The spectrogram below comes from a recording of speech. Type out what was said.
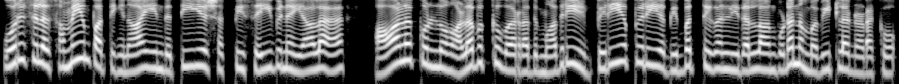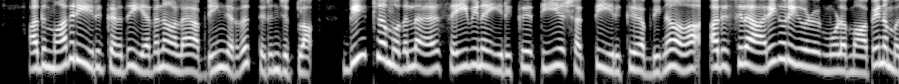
ஒரு சில சமயம் பார்த்தீங்கன்னா இந்த தீய சக்தி செய்வினையால ஆளை கொள்ளும் அளவுக்கு வர்றது மாதிரி பெரிய பெரிய விபத்துகள் இதெல்லாம் கூட நம்ம வீட்டில் நடக்கும். அது மாதிரி இருக்கிறது எதனால அப்படிங்கிறத தெரிஞ்சுக்கலாம். வீட்ல முதல்ல செய்வினை இருக்கு தீய சக்தி இருக்கு அப்படின்னா அது சில அறிகுறிகள் மூலமாவே நம்ம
